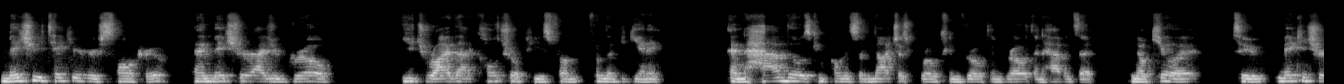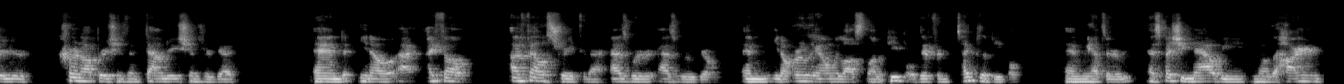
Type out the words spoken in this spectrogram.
make sure you take care of your small crew and make sure as you grow, you drive that cultural piece from from the beginning and have those components of not just growth and growth and growth and having to, you know, kill it to making sure your current operations and foundations are good. And, you know, I, I felt I fell straight to that as we're as we were growing. And you know, early on we lost a lot of people, different types of people. And we had to, especially now being, you know, the hiring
